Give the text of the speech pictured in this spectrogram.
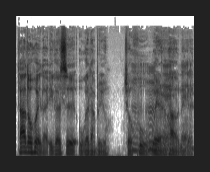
大家都会的，一个是五个 W，就 Who、嗯、Where、How 那个。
